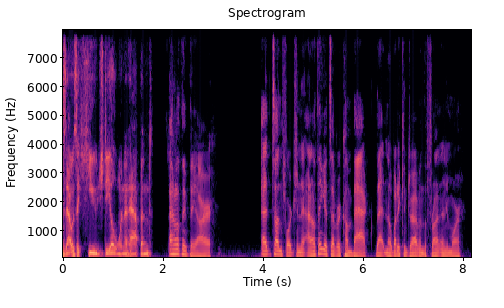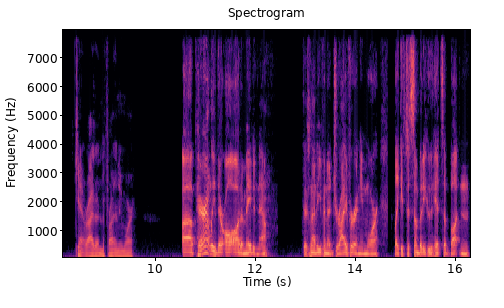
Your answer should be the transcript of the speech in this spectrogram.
because that was a huge deal when it happened. I don't think they are. It's unfortunate. I don't think it's ever come back that nobody can drive in the front anymore. Can't ride in the front anymore. Uh, apparently, they're all automated now. There's not even a driver anymore. Like it's just somebody who hits a button.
